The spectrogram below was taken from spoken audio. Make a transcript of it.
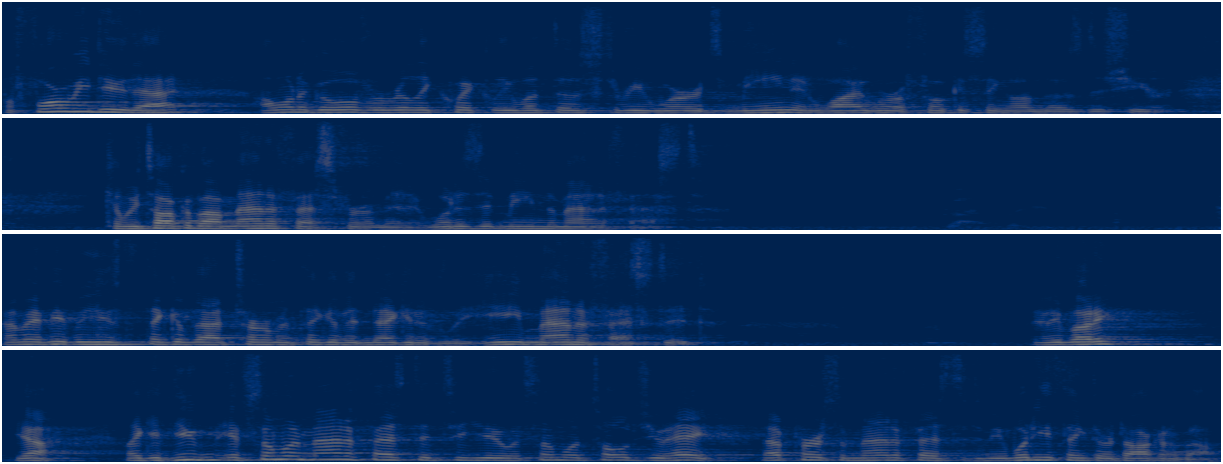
Before we do that, I want to go over really quickly what those three words mean and why we're focusing on those this year. Can we talk about manifest for a minute? What does it mean to manifest? How many people used to think of that term and think of it negatively? He manifested. Anybody? Yeah. Like if you if someone manifested to you and someone told you, "Hey, that person manifested to me," what do you think they're talking about?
